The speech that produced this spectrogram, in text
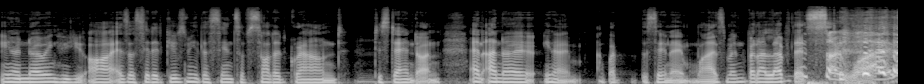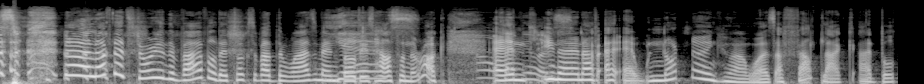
you know, knowing who you are, as I said, it gives me the sense of solid ground to stand on. And I know, you know, I've got the surname Wiseman, but I love that so wise. no, I love that story in the Bible that talks about the wise man built his house on the rock. Oh, and, fabulous. you know, and I've, I, I, not knowing who I was, I felt like I'd built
